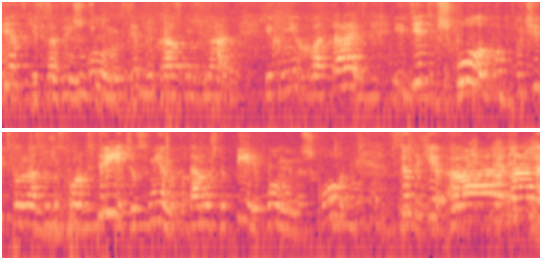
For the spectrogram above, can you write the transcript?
детские сады и школы мы все прекрасно знаем. Их не хватает, и дети в школах будут учиться у нас уже скоро в третью смену, потому что переполнены школы. Все-таки надо,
